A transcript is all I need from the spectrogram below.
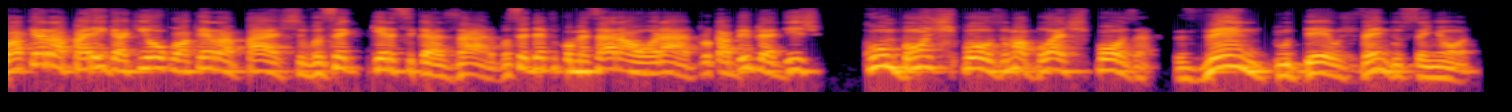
Qualquer rapariga aqui ou qualquer rapaz, se você quer se casar, você deve começar a orar, porque a Bíblia diz: que um bom esposo, uma boa esposa, vem do Deus, vem do Senhor.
